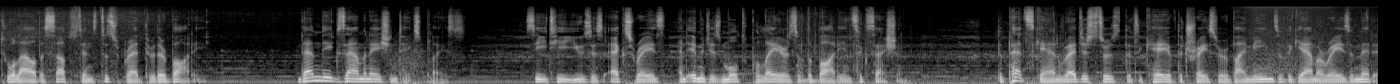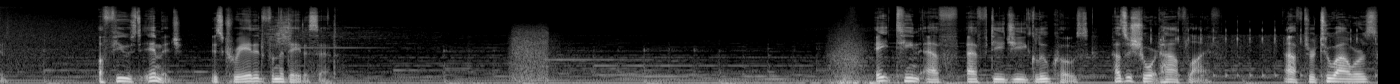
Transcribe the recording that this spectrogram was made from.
to allow the substance to spread through their body. Then the examination takes place. CT uses X-rays and images multiple layers of the body in succession. The PET scan registers the decay of the tracer by means of the gamma rays emitted. A fused image is created from the dataset. Eighteen F FDG glucose has a short half-life. After two hours,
